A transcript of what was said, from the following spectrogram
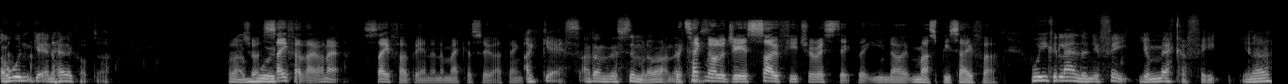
I wouldn't get in a helicopter. But I Sure, would. Safer though, isn't it? Safer being in a mecha suit, I think. I guess. I don't know. They're similar, aren't they? The technology is so futuristic that you know it must be safer. Well, you could land on your feet, your mecha feet. You know.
